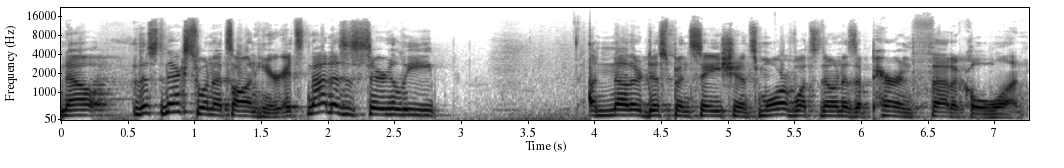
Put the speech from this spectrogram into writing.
Now, this next one that's on here, it's not necessarily another dispensation, it's more of what's known as a parenthetical one.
